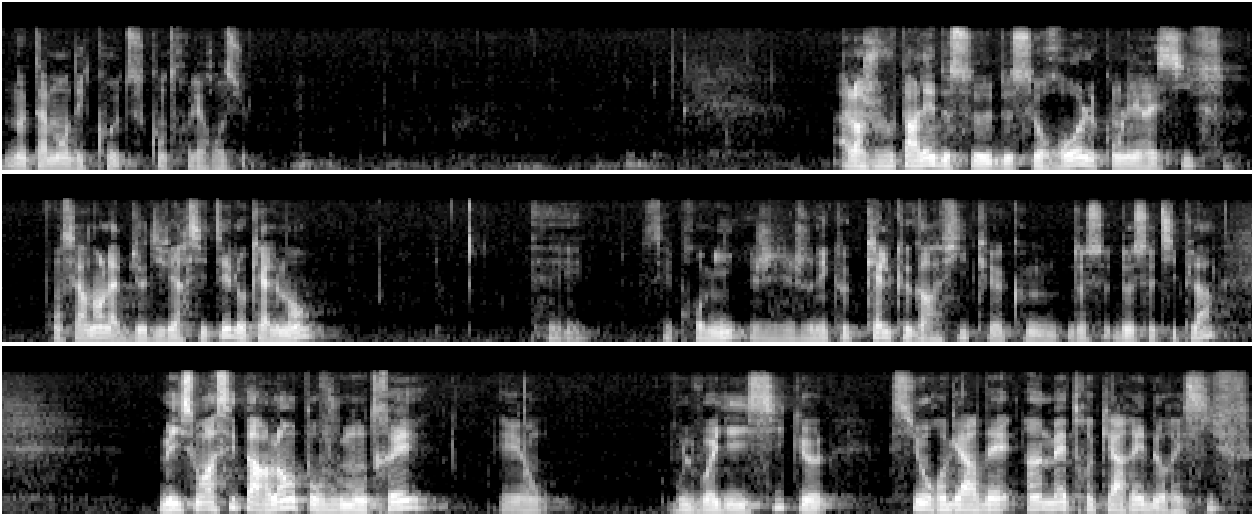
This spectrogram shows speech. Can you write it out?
notamment des côtes, contre l'érosion. Alors je vais vous parler de ce, rôle qu'ont les récifs concernant la biodiversité localement. C'est promis, je n'ai que quelques graphiques comme de ce, type-là. Mais ils sont assez parlants pour vous montrer, et vous le voyez ici, que si on regardait un mètre carré de récif,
